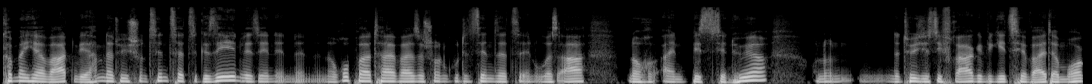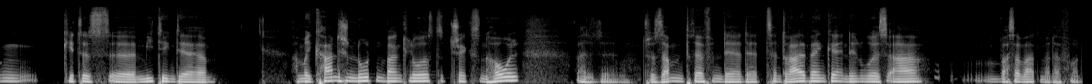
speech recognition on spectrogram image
können wir hier erwarten? Wir haben natürlich schon Zinssätze gesehen. Wir sehen in, in Europa teilweise schon gute Zinssätze, in den USA noch ein bisschen höher. Und, und natürlich ist die Frage, wie geht's hier weiter? Morgen geht das äh, Meeting der amerikanischen Notenbank los, das Jackson Hole, also Zusammentreffen der, der Zentralbanker in den USA. Was erwarten wir davon?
